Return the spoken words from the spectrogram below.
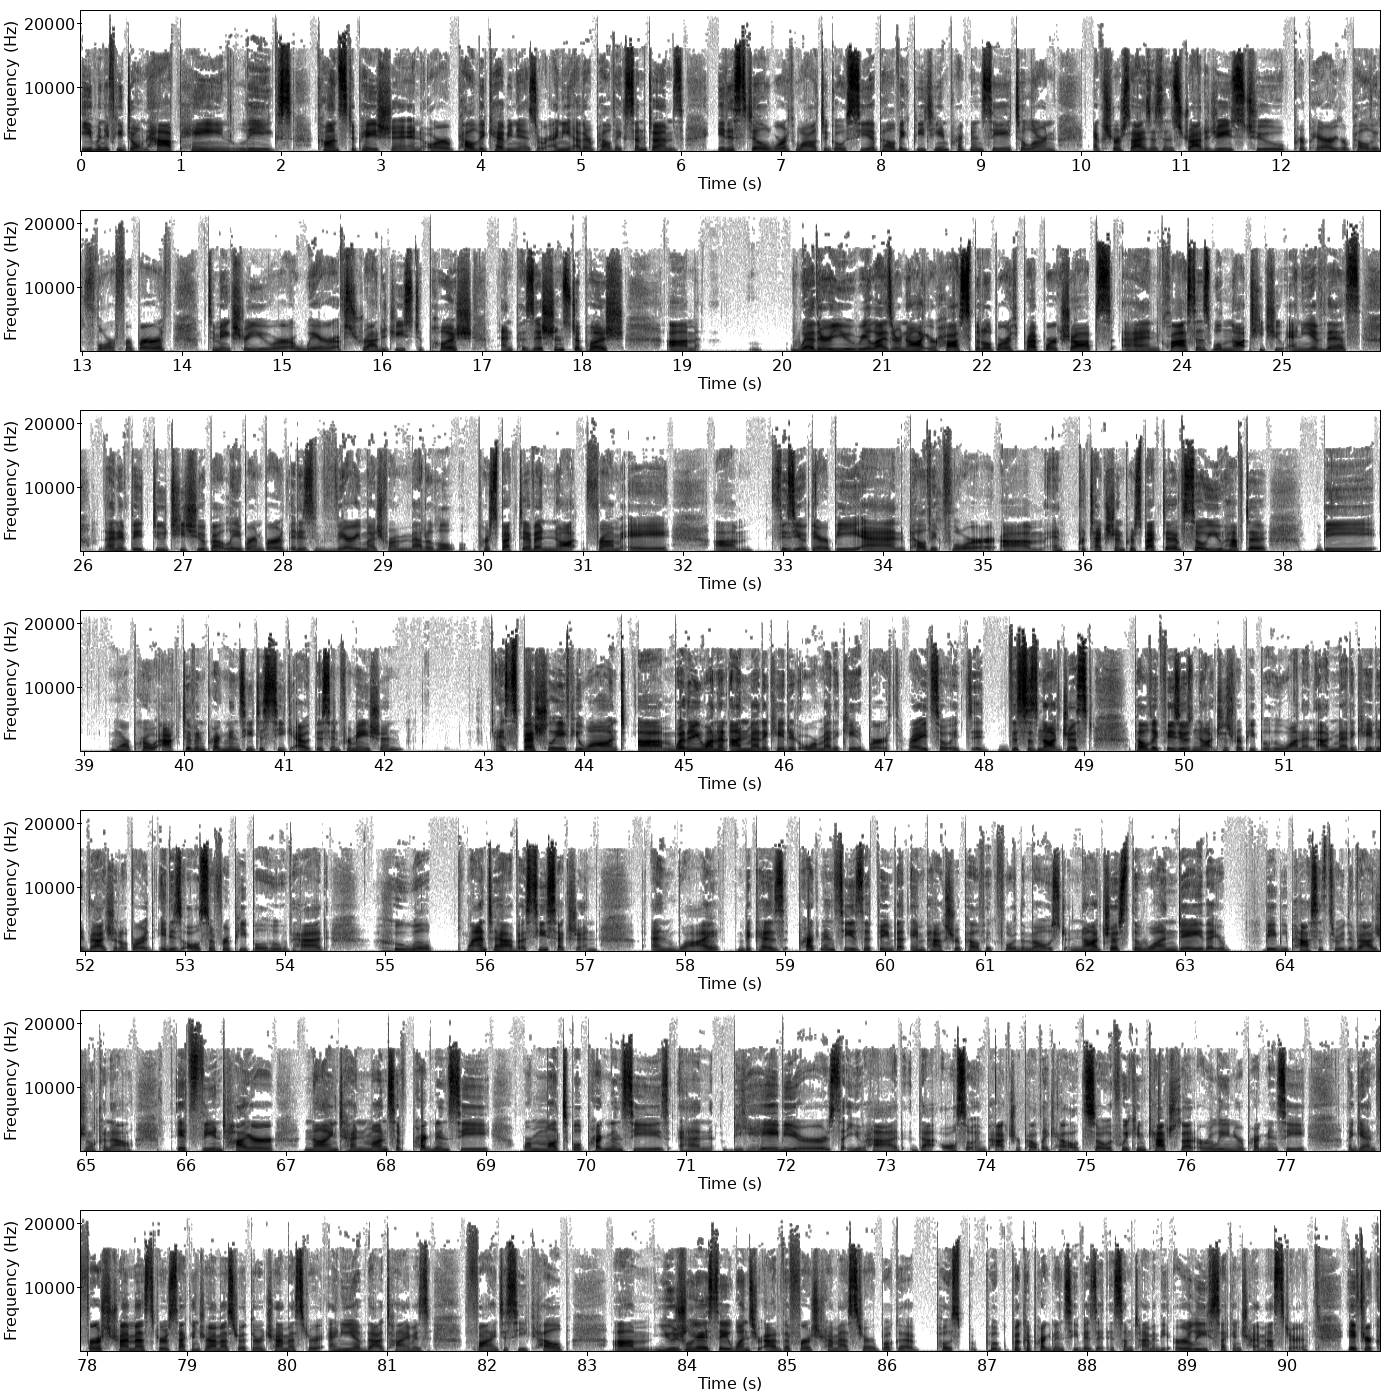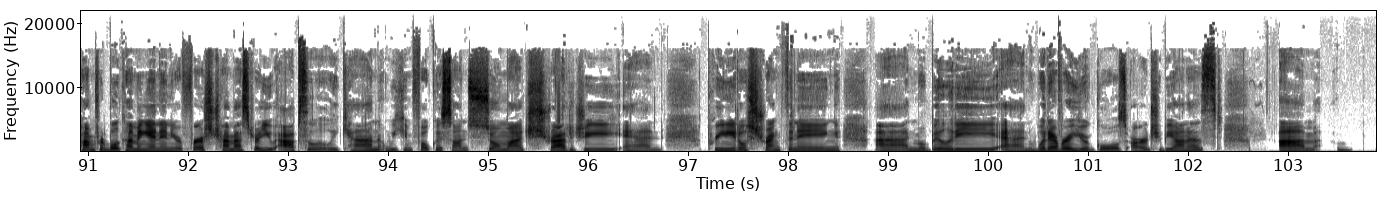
even if you don't have pain, leaks, constipation, or pelvic heaviness, or any other pelvic symptoms, it is still worthwhile to go see a pelvic PT in pregnancy to learn exercises and strategies to prepare your pelvic floor for birth, to make sure you are aware of strategies to push and positions to push. Um, whether you realize or not, your hospital birth prep workshops and classes will not teach you any of this. And if they do teach you about labor and birth, it is very much from a medical perspective and not from a um, physiotherapy and pelvic floor um, and protection perspective. So you have to be more proactive in pregnancy to seek out this information especially if you want um, whether you want an unmedicated or medicated birth right so it's it, this is not just pelvic physio is not just for people who want an unmedicated vaginal birth it is also for people who have had who will plan to have a c-section and why? Because pregnancy is the thing that impacts your pelvic floor the most, not just the one day that you're baby passes through the vaginal canal. It's the entire nine, 10 months of pregnancy or multiple pregnancies and behaviors that you've had that also impact your pelvic health. So, if we can catch that early in your pregnancy, again, first trimester, second trimester, third trimester, any of that time is fine to seek help. Um, usually, I say once you're out of the first trimester, book a post book a pregnancy visit sometime in the early second trimester. If you're comfortable coming in in your first trimester, you absolutely can. We can focus on so much strategy and prenatal strengthening and mobility and whatever your goals are, to be honest. Um,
